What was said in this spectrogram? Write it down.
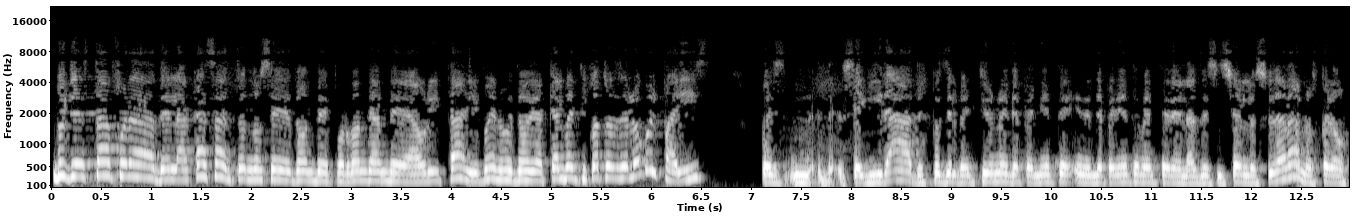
Pues ya está fuera de la casa, entonces no sé dónde, por dónde ande ahorita. Y bueno, de aquí al 24, desde luego el país pues seguirá después del 21 independiente, independientemente de las decisiones de los ciudadanos. Pero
